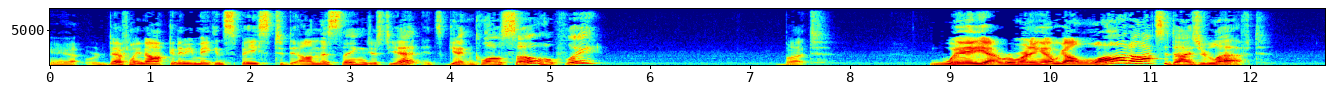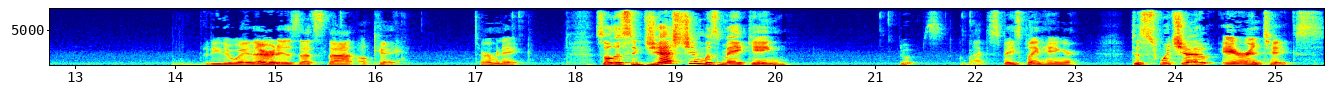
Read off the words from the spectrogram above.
Yeah, we're definitely not going to be making space to on this thing just yet. It's getting close, so hopefully. But way, yeah, we're running out. We got a lot of oxidizer left. But either way, there it is. That's that. Okay. Terminate. So the suggestion was making, oops, go back to spaceplane hangar, to switch out air intakes.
